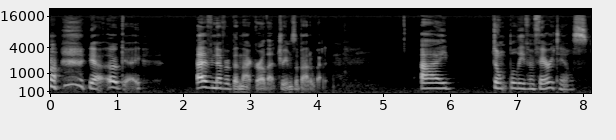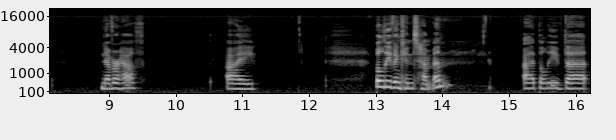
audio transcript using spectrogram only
yeah, okay. I've never been that girl that dreams about a wedding. I don't believe in fairy tales. Never have. I believe in contentment. I believe that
